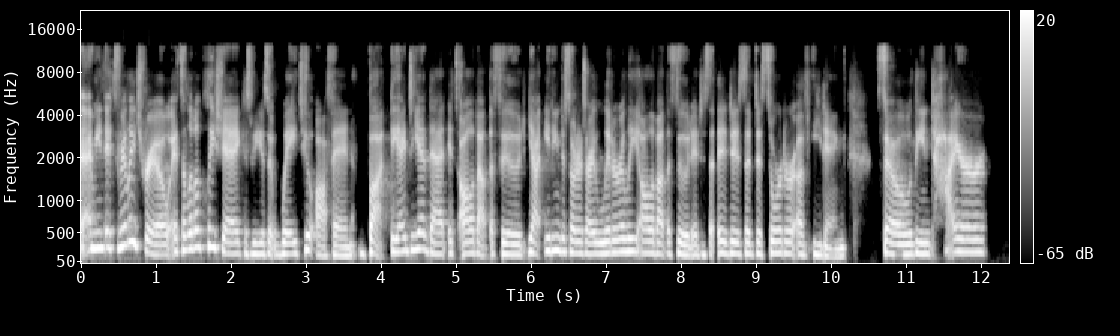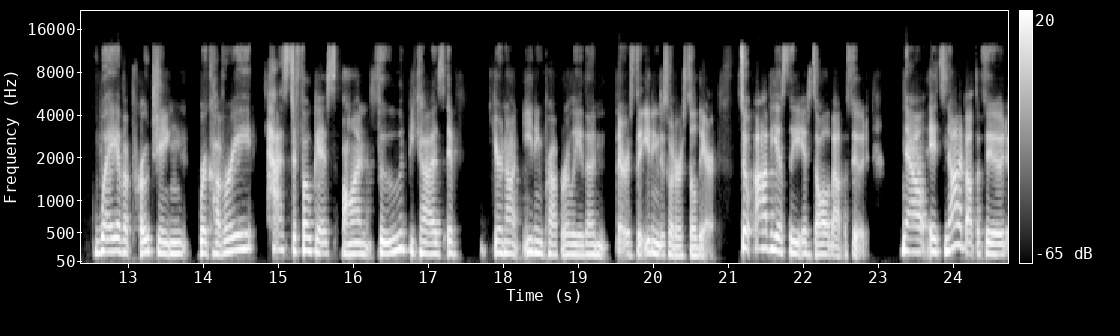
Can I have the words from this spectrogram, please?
I mean, it's really true. It's a little cliche because we use it way too often. But the idea that it's all about the food, yeah, eating disorders are literally all about the food. It is it is a disorder of eating. So the entire way of approaching recovery has to focus on food because if you're not eating properly, then there's the eating disorder is still there. So obviously it's all about the food. Now, it's not about the food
